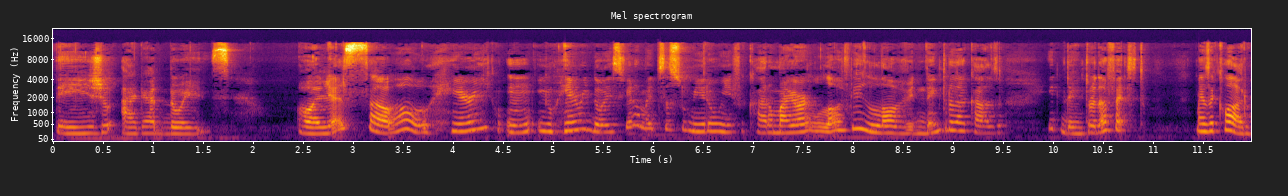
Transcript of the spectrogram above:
Beijo H2. Olha só, o Harry 1 e o Harry 2 finalmente se assumiram e ficaram o maior love love dentro da casa e dentro da festa. Mas é claro,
